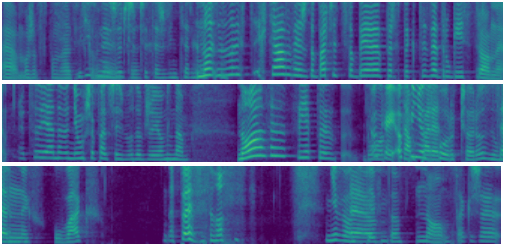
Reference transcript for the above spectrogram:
E, może wspomnę nazwisko. Dziwne nie rzeczy wiem, czy... czytasz w internecie. No, no ch chciałam, wiesz, zobaczyć sobie perspektywę drugiej strony. To ja nawet nie muszę patrzeć, bo dobrze ją znam. No, ale jakby było okay, tam opiniotwórczo, rozumiem. cennych uwag. Na pewno. Nie wątpię w to. No, także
